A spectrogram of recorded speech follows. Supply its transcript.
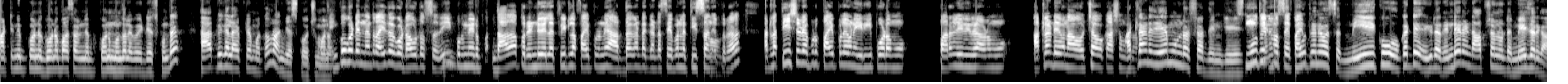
మట్టి నింపుకొని గుణబాసాలు నింపుకొని ముందర వెయిట్ చేసుకుంటే హ్యాపీగా లైఫ్ టైం మొత్తం రన్ చేసుకోవచ్చు మనం. ఇంకొకటి ఏంటంటే రైతు ఒక డౌట్ వస్తుంది. ఇప్పుడు మీరు దాదాపు రెండు వేల ఫీట్ల పైపులు ఉన్నాయి అర్ధ గంట గంట సేపట్లో తీస్తాను చెప్తారు అట్లా తీసేటప్పుడు పైపులు ఏమైనా ఇరిగిపోవడము పరలు ఇరిగి రావడము అట్లాంటి ఏమైనా వచ్చే అవకాశం అట్లాంటిది ఏమి ఉండదు సార్ దీనికి. స్మూత్ గానే వస్తుంది మీకు ఒకటే ఇక్కడ రెండే రెండు ఆప్షన్లు ఉంటాయి మేజర్గా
